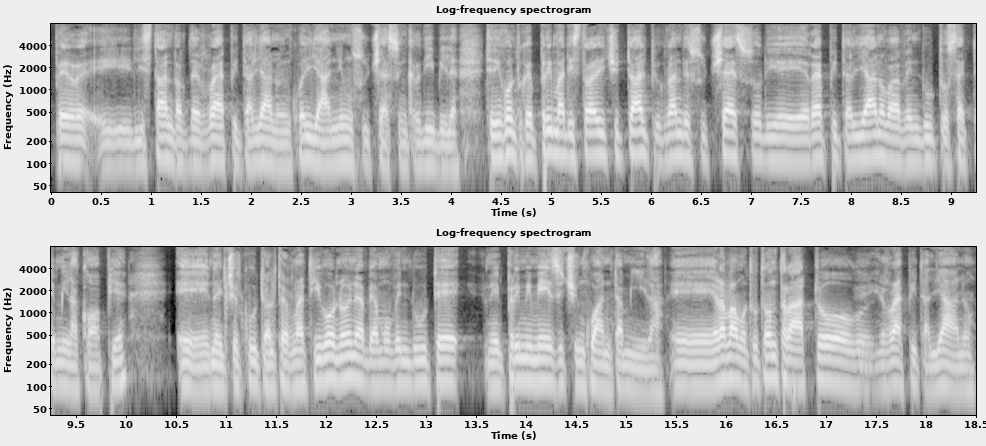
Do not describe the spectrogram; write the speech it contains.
per gli standard del rap italiano in quegli anni un successo incredibile. Tieni conto che prima di Strada di Città il più grande successo di rap italiano aveva venduto 7000 copie e nel circuito alternativo noi ne abbiamo vendute nei primi mesi 50.000 e eravamo tutto a un tratto il rap italiano.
